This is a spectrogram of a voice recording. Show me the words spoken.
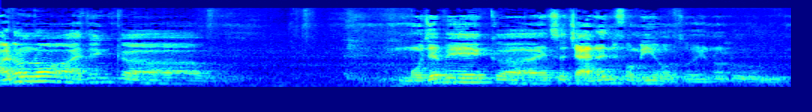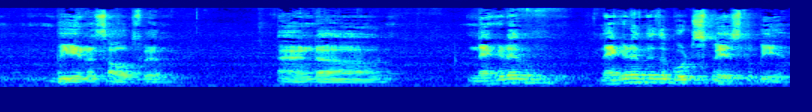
I don't know I think मुझे भी एक it's a challenge for me also you know to be in a south film and negative negative is a good space to be in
